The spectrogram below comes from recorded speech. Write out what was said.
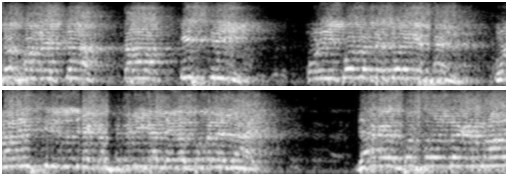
যখন একটা তার স্ত্রী, উনি কলকাতায় চলে গেছেন। ওনার স্ত্রী যদি একটা ফ্যামিলি কার্ড দোকানে যায়, দেখা গেল দশ হাজার টাকার মাল,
